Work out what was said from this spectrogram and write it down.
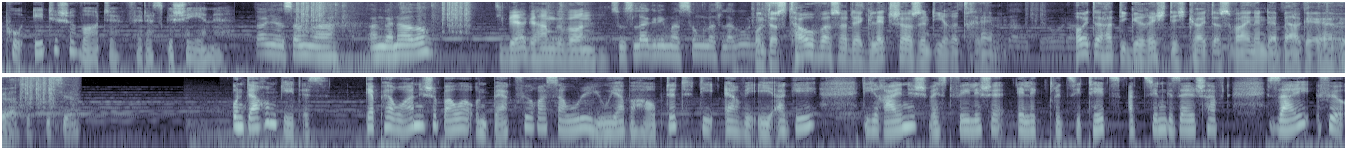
poetische Worte für das Geschehene. Die Berge haben gewonnen. Und das Tauwasser der Gletscher sind ihre Tränen. Heute hat die Gerechtigkeit das Weinen der Berge erhört. Und darum geht es. Der peruanische Bauer und Bergführer Saul Juja behauptet, die RWE AG, die Rheinisch-Westfälische Elektrizitätsaktiengesellschaft, sei für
